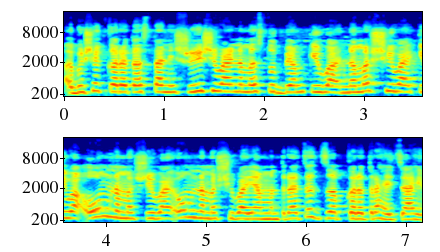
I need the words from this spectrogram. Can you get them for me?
अभिषेक करत असताना श्री शिवाय नमस्तुभ्यम किंवा नमः शिवाय किंवा ओम नमः शिवाय ओम नमः शिवाय या मंत्राचा जप करत राहायचा आहे.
